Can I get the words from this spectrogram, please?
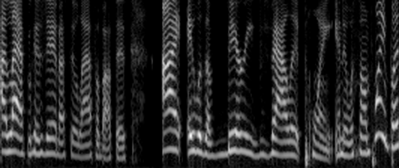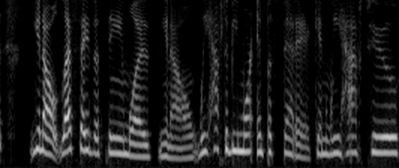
I laugh because Jay and I still laugh about this. I it was a very valid point and it was some point, but you know, let's say the theme was, you know, we have to be more empathetic and we have to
